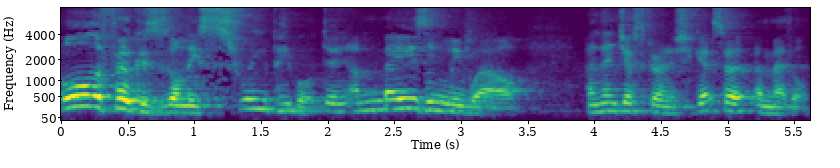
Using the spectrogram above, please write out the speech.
All the focus is on these three people doing amazingly well. And then Jessica Ennis, she gets a, a medal,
